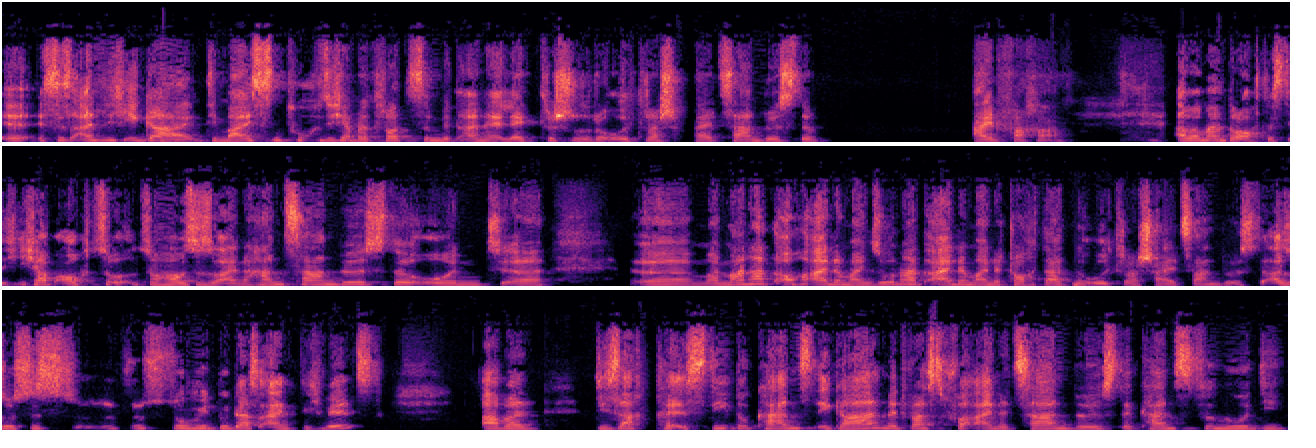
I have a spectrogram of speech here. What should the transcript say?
es ist eigentlich egal. Die meisten tun sich aber trotzdem mit einer elektrischen oder Ultraschallzahnbürste einfacher. Aber man braucht es nicht. Ich habe auch zu, zu Hause so eine Handzahnbürste und äh, äh, mein Mann hat auch eine, mein Sohn hat eine, meine Tochter hat eine Ultraschallzahnbürste. Also es ist, es ist so, wie du das eigentlich willst. Aber die Sache ist die, du kannst, egal mit was für eine Zahnbürste, kannst du nur die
